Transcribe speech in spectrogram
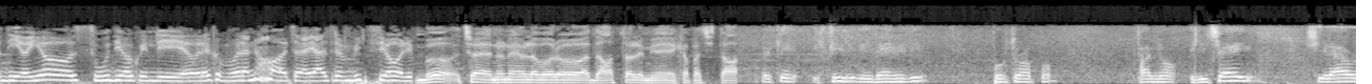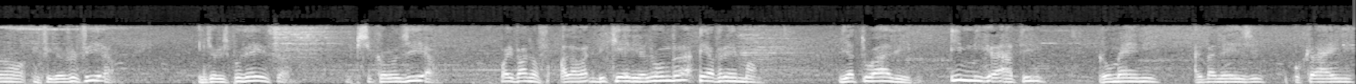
Oddio, io studio, quindi ora come ora no, cioè altre ambizioni. Boh, cioè non è un lavoro adatto alle mie capacità. Perché i figli dei veneti purtroppo fanno i licei, si laureano in filosofia, in giurisprudenza, in psicologia, poi vanno a lavare bicchieri a Londra e avremo gli attuali immigrati rumeni, albanesi, ucraini,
